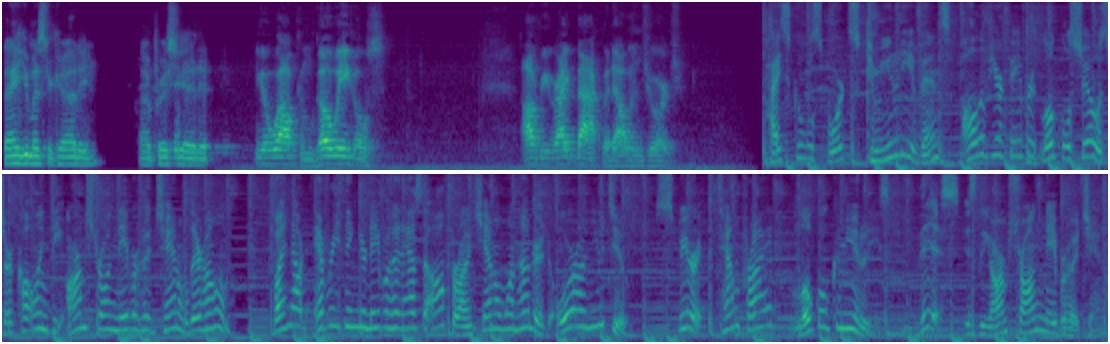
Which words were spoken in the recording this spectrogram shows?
Thank you, Mr. Codi. I appreciate it. You're welcome. Go Eagles. I'll be right back with Ellen George. High school sports, community events, all of your favorite local shows are calling the Armstrong Neighborhood Channel their home. Find out everything your neighborhood has to offer on Channel 100 or on YouTube. Spirit, Town Pride, local communities. This is the Armstrong Neighborhood Channel.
